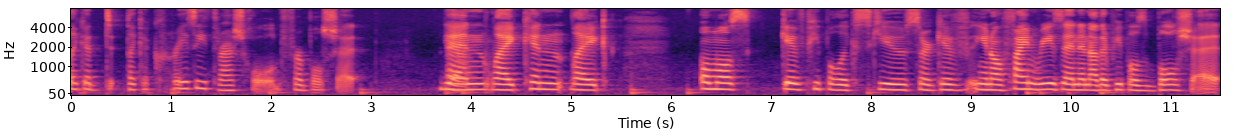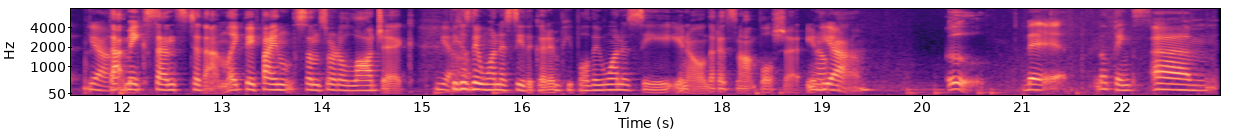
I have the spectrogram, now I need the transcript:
like a like a crazy threshold for bullshit, Yeah. and like can like almost give people excuse or give you know find reason in other people's bullshit. Yeah. that makes sense to them. Like they find some sort of logic Yeah. because they want to see the good in people. They want to see you know that it's not bullshit. You know. Yeah. Ugh. Bleh. No thanks. Um,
